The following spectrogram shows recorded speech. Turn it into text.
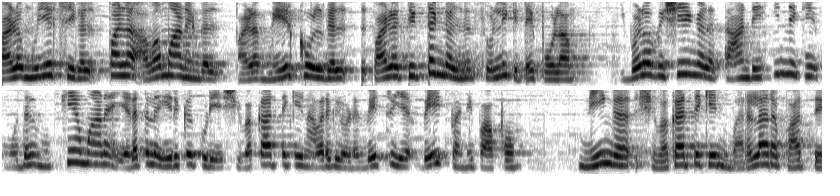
பல முயற்சிகள் பல அவமானங்கள் பல மேற்கோள்கள் பல திட்டங்கள்னு சொல்லிக்கிட்டே போகலாம் இவ்வளோ விஷயங்களை தாண்டி இன்னைக்கு முதல் முக்கியமான இடத்துல இருக்கக்கூடிய சிவகார்த்திகேயன் அவர்களோட வெற்றியை வெயிட் பண்ணி பார்ப்போம். நீங்கள் சிவகார்த்திகேயன் வரலாறை பார்த்து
